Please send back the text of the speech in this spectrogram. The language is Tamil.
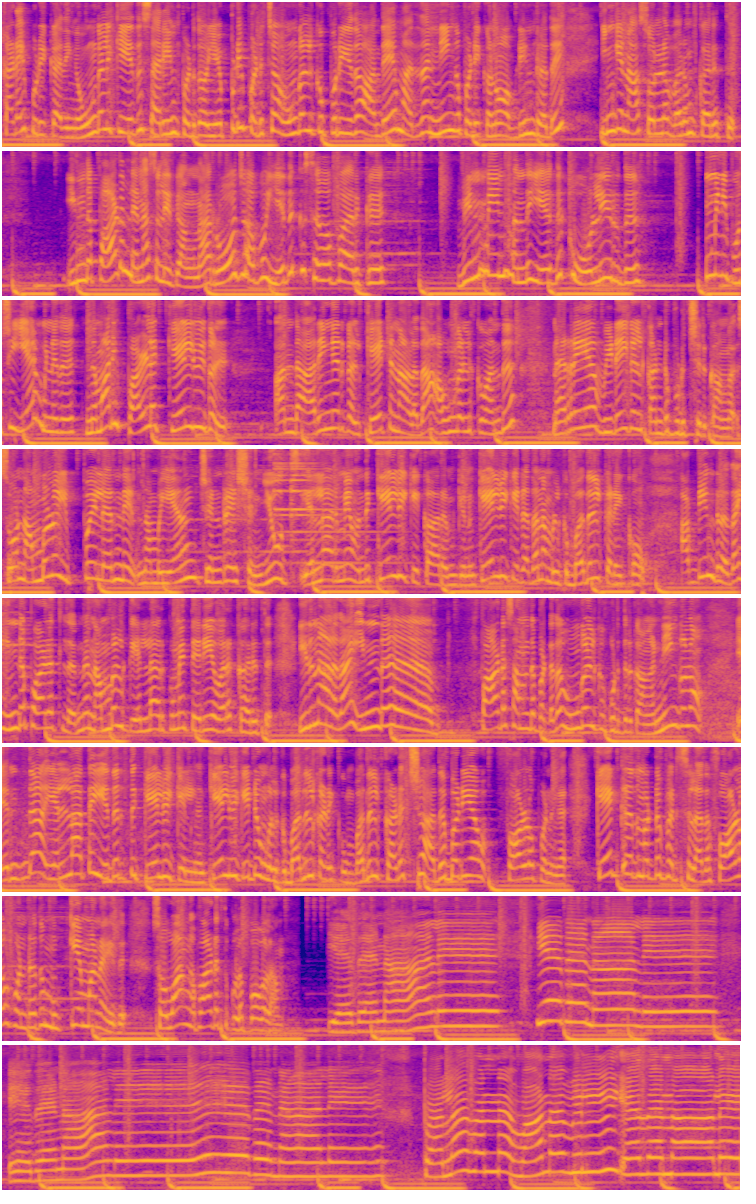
கடைபிடிக்காதீங்க உங்களுக்கு எது சரின்னு படுதோ எப்படி படித்தா உங்களுக்கு புரியுதோ அதே மாதிரி தான் நீங்கள் படிக்கணும் அப்படின்றது இங்கே நான் சொல்ல வரும் கருத்து. இந்த பாடல் என்ன சொல்லியிருக்காங்கன்னா ரோஜாவும் எதுக்கு சிவப்பாக இருக்குது விண்மீன் வந்து எதுக்கு ஒளிருது? மின்மினி பூச்சி ஏன் மின்னுது? இந்த மாதிரி பல கேள்விகள் அந்த அறிஞர்கள் கேட்டனால தான் அவங்களுக்கு வந்து நிறைய விடைகள் கண்டுபிடிச்சிருக்காங்க. ஸோ நம்மளும் இப்போலேருந்தே நம்ம யங் ஜென்ரேஷன் யூத்ஸ் எல்லாருமே வந்து கேள்வி கேட்க ஆரம்பிக்கணும். கேள்வி கேட்டால் தான் நம்மளுக்கு பதில் கிடைக்கும். அப்படின்றது தான் இந்த பாடத்துலேருந்து நம்மளுக்கு எல்லாருக்குமே தெரிய வர கருத்து. இதனால தான் இந்த பாட சம்மந்தப்பட்டதை உங்களுக்கு கொடுத்துருக்காங்க. நீங்களும் எந்த எல்லாத்தையும் எதிர்த்து கேள்வி கேளுங்க. கேள்வி கேட்டு உங்களுக்கு பதில் கிடைக்கும். பதில் கிடைச்சு அதுபடியாக ஃபாலோ பண்ணுங்க. கேட்கறது மட்டும் பெருசு இல்லை. அதை ஃபாலோ பண்ணுறது முக்கியமான இது. ஸோ வாங்க பாடத்துக்குள்ளே போகலாம். எதனாலே எதனாலே எதனாலே எதனாலே? பல வண்ண வானவில் எதனாலே?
